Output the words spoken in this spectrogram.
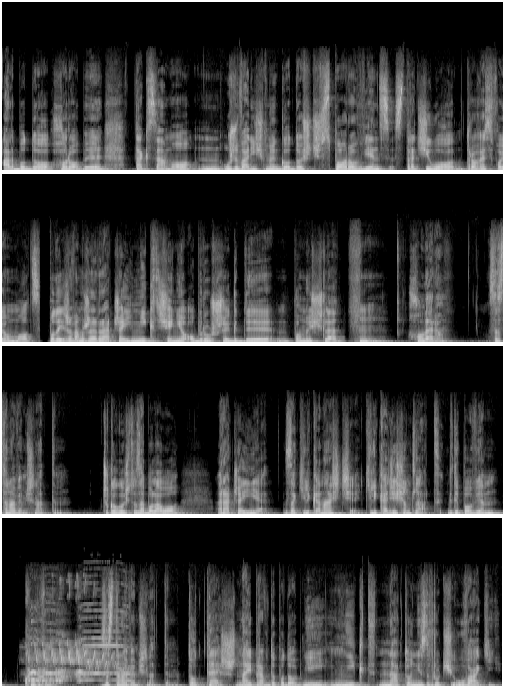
albo do choroby. Tak samo mm, używaliśmy go dość sporo, więc straciło trochę swoją moc. Podejrzewam, że raczej nikt się nie obruszy, gdy pomyślę, hmm, cholera. Zastanawiam się nad tym. Czy kogoś to zabolało? Raczej nie. Za kilkanaście, kilkadziesiąt lat, gdy powiem, kurwa, zastanawiam się nad tym, to też najprawdopodobniej nikt na to nie zwróci uwagi.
